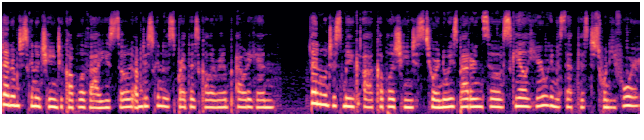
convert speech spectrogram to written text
Then I'm just going to change a couple of values. So I'm just going to spread this color ramp out again then we'll just make a couple of changes to our noise pattern. So scale here, we're going to set this to 24.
